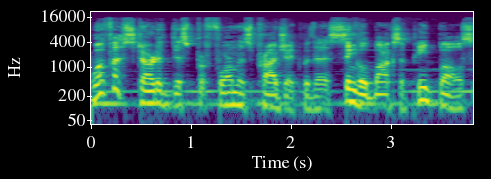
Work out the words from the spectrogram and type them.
Wafa started this performance project with a single box of paintballs,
